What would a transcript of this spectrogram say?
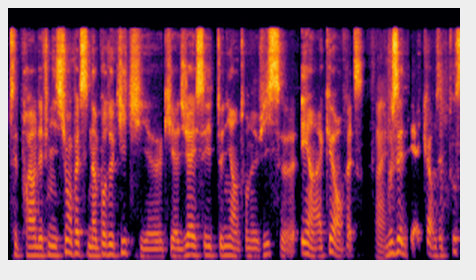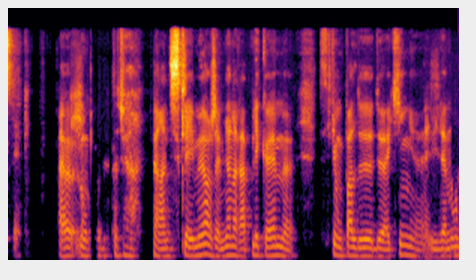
cette- première définition, en fait, c'est n'importe qui qui, euh, qui a déjà essayé de tenir un tournevis et un hacker, en fait. Ouais. Vous êtes des hackers, vous êtes tous des hackers. Euh, Ok. donc, euh, tu vas faire un disclaimer, j'aime bien le rappeler quand même. euh, Si on parle de, de hacking, euh, évidemment,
